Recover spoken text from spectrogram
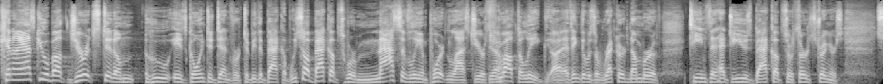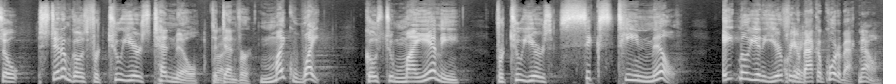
Can I ask you about Jarrett Stidham, who is going to Denver to be the backup? We saw backups were massively important last year yeah. throughout the league. Yeah. I think there was a record number of teams that had to use backups or third stringers. So Stidham goes for two years, 10 mil to right. Denver. Mike White goes to Miami for two years, 16 mil. Eight million a year for okay. your backup quarterback. Now,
